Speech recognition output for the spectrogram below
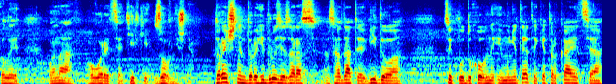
коли вона говориться тільки зовнішньо. Доречним, дорогі друзі, зараз згадати відео циклу Духовний імунітет, яке торкається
